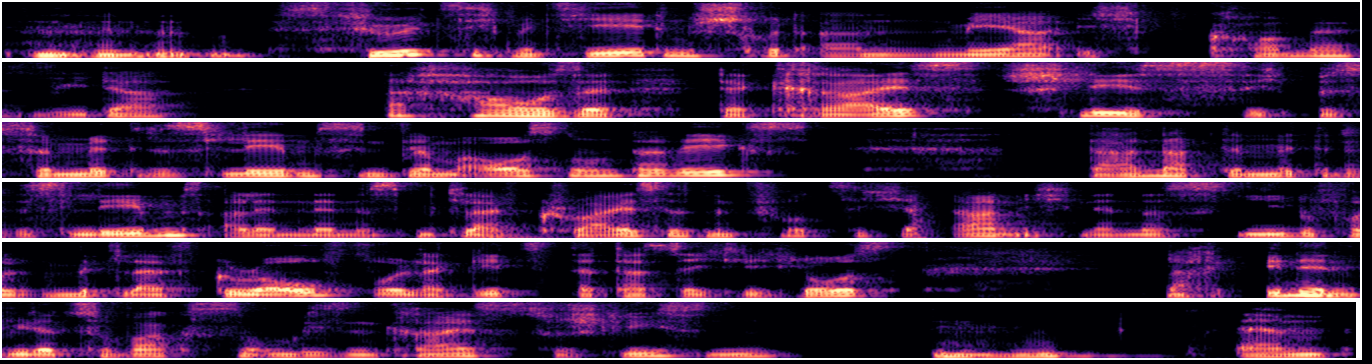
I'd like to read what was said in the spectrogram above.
es fühlt sich mit jedem Schritt an mehr, ich komme wieder nach Hause. Der Kreis schließt sich. Bis zur Mitte des Lebens sind wir im Außen unterwegs. Dann ab der Mitte des Lebens, alle nennen es Midlife Crisis mit 40 Jahren, ich nenne das liebevoll Midlife Growth, weil da geht es ja tatsächlich los, nach innen wieder zu wachsen, um diesen Kreis zu schließen. Mhm. Ähm,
